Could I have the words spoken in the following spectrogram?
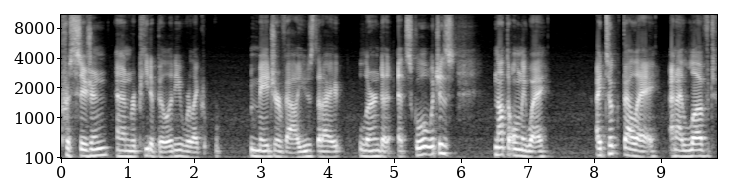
precision and repeatability were like major values that I learned at, at school, which is not the only way. I took ballet and I loved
